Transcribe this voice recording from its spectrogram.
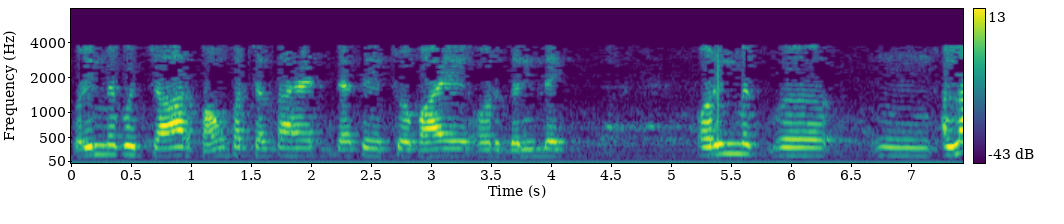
اور ان میں کوئی چار پاؤں پر چلتا ہے، جیسے چوپائے اور درندے۔ اور ان میں اللہ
